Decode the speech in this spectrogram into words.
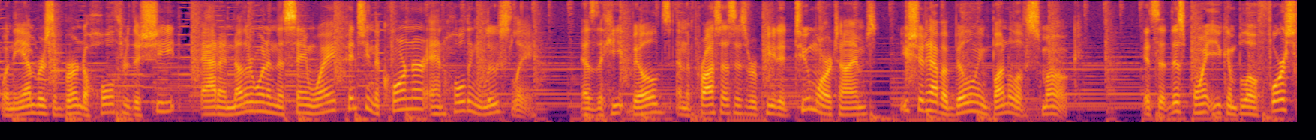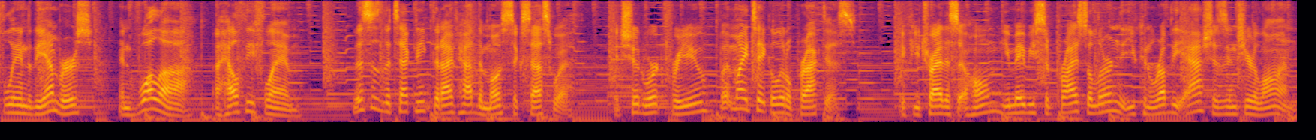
When the embers have burned a hole through the sheet, add another one in the same way, pinching the corner and holding loosely. As the heat builds and the process is repeated two more times, you should have a billowing bundle of smoke. It's at this point you can blow forcefully into the embers, and voila, a healthy flame. This is the technique that I've had the most success with. It should work for you, but might take a little practice. If you try this at home, you may be surprised to learn that you can rub the ashes into your lawn.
